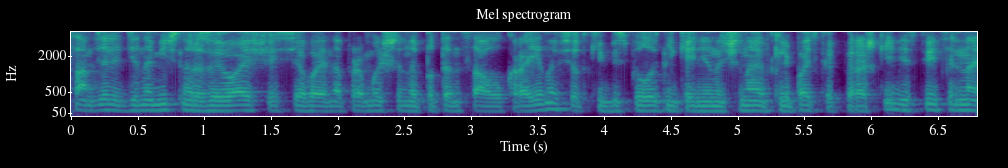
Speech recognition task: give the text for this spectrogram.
На самом деле динамично развивающийся военно-промышленный потенциал Украины. Все-таки беспилотники они начинают клепать как пирожки, действительно.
